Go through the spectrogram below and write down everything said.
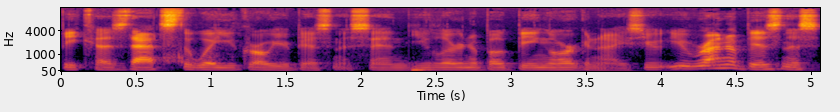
because that's the way you grow your business and you learn about being organized. You, you run a business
